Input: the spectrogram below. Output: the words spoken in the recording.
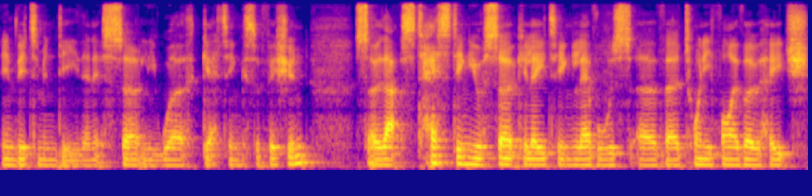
in vitamin D, then it's certainly worth getting sufficient. So that's testing your circulating levels of uh, 25OH.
